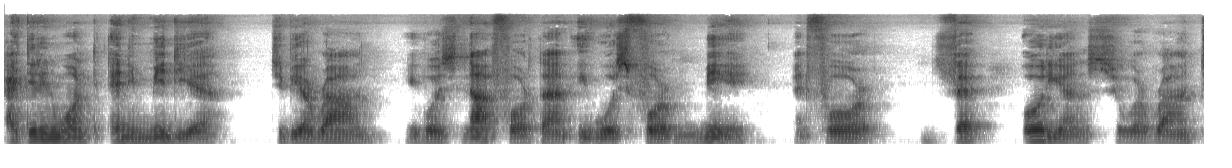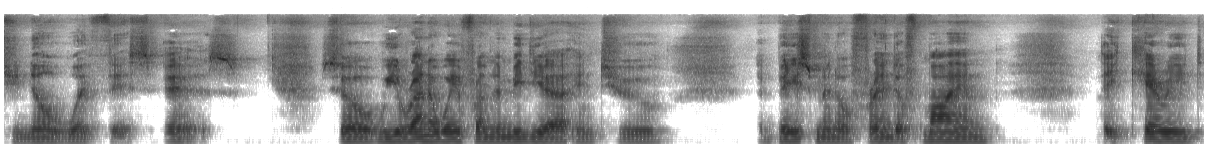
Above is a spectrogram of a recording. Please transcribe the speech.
I didn't want any media to be around It was not for them, it was for me and for the audience who were around to know what this is. So we ran away from the media into a basement of a friend of mine. They carried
